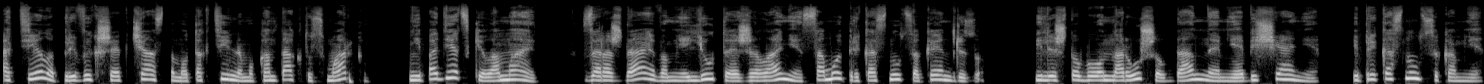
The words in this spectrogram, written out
а тело, привыкшее к частому тактильному контакту с Марком, не по-детски ломает, зарождая во мне лютое желание самой прикоснуться к Эндрюзу, или чтобы он нарушил данное мне обещание и прикоснулся ко мне,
